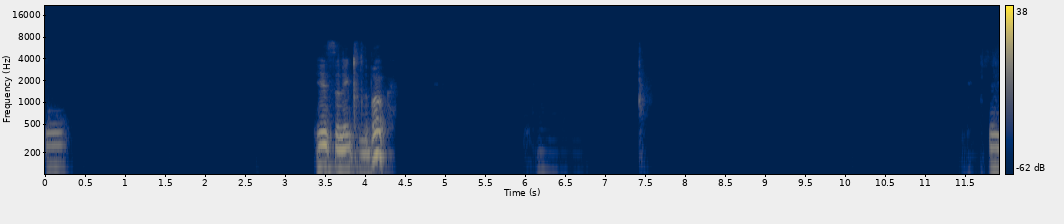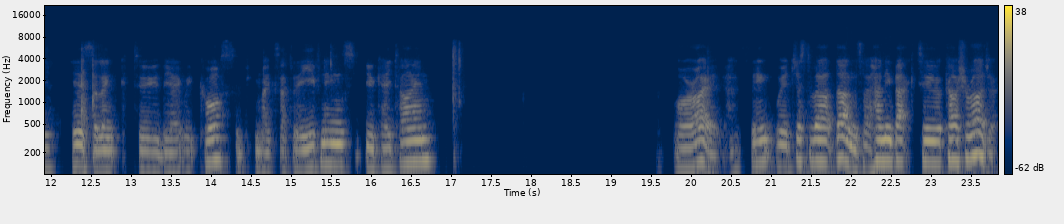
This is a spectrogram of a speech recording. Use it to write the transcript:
So here's the link to the book. See, here's the link to the eight week course if you can make Saturday evenings, UK time. All right, I think we're just about done. So handing back to Akasha Raja.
